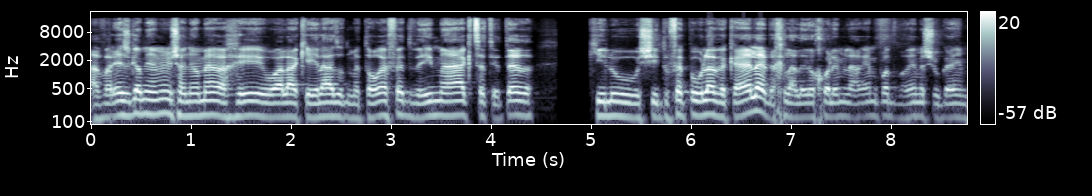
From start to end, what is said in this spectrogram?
אבל יש גם ימים שאני אומר, אחי, וואלה, הקהילה הזאת מטורפת, ואם היה קצת יותר, כאילו, שיתופי פעולה וכאלה, בכלל היו יכולים להרים פה דברים משוגעים.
